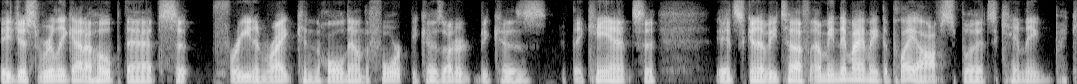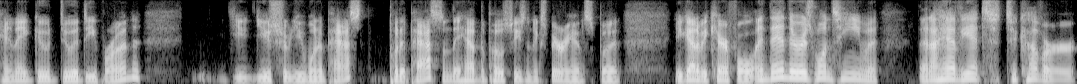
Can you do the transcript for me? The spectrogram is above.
they just really got to hope that Fried and Wright can hold down the fort because other because if they can't. it's going to be tough. I mean, they might make the playoffs, but can they can they go do a deep run? You you should you want to pass put it past them. They have the postseason experience, but you got to be careful. And then there is one team that I have yet to cover.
